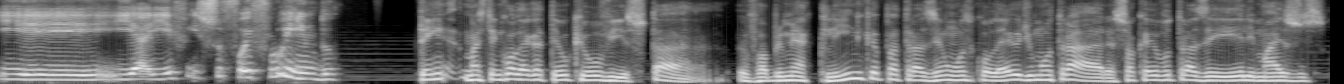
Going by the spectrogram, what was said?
e, e aí isso foi fluindo. Tem, mas tem colega teu que ouve isso, tá? Eu vou abrir minha clínica para trazer um outro colega de uma outra área, só que aí eu vou trazer ele mais os,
